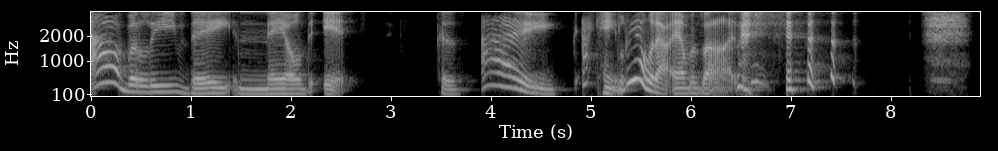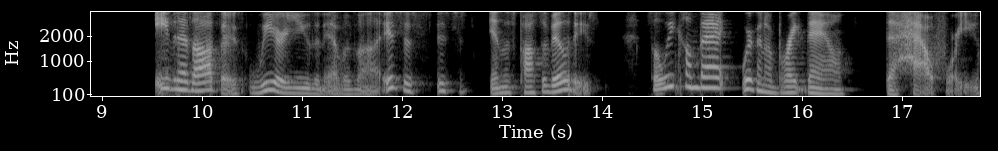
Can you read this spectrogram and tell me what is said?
I believe they nailed it cuz I I can't live without Amazon. Even as authors, we are using Amazon. It's just it's just endless possibilities. So we come back, we're going to break down the how for you.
